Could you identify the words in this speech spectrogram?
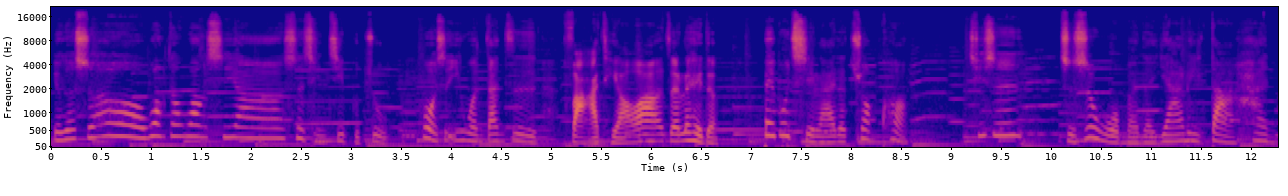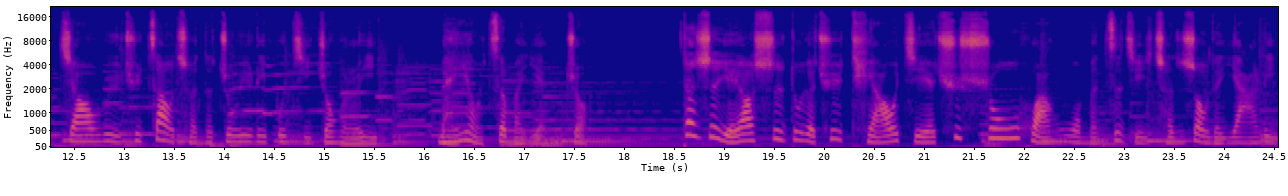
有的时候忘东忘西啊，事情记不住，或者是英文单字法条啊之类的背不起来的状况。其实只是我们的压力大和焦虑去造成的注意力不集中而已，没有这么严重。但是也要适度的去调节、去舒缓我们自己承受的压力。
